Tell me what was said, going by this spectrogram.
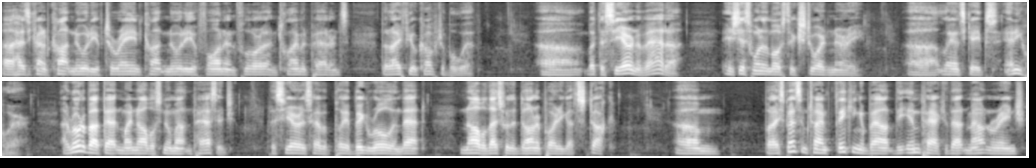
uh, has a kind of continuity of terrain, continuity of fauna and flora and climate patterns that I feel comfortable with. Uh, but the Sierra Nevada, is just one of the most extraordinary uh, landscapes anywhere. I wrote about that in my novel Snow Mountain Passage. The Sierras have a, play a big role in that novel. That's where the Donner Party got stuck. Um, but I spent some time thinking about the impact of that mountain range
